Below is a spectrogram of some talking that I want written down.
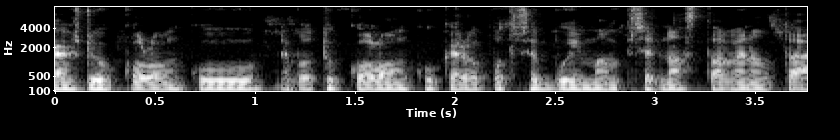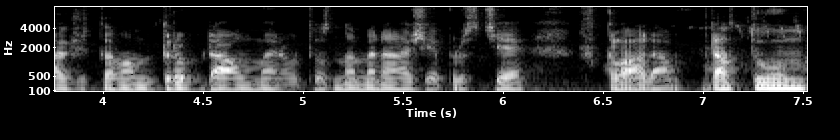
každou kolonku, nebo tu kolonku, kterou potřebuji, mám přednastavenou tak, že tam mám drop-down menu, to znamená, že prostě vkládám datum,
